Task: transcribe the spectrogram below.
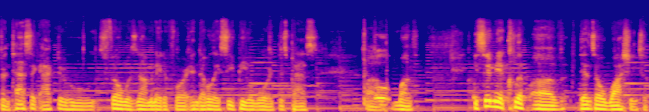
fantastic actor whose film was nominated for an NAACP award this past uh, month. He sent me a clip of Denzel Washington,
